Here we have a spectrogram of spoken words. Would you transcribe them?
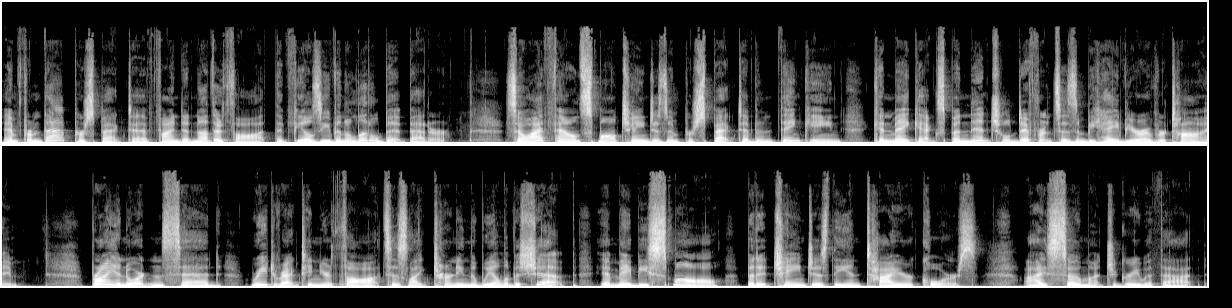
and from that perspective, find another thought that feels even a little bit better. So I've found small changes in perspective and thinking can make exponential differences in behavior over time. Brian Orton said, Redirecting your thoughts is like turning the wheel of a ship. It may be small, but it changes the entire course. I so much agree with that.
